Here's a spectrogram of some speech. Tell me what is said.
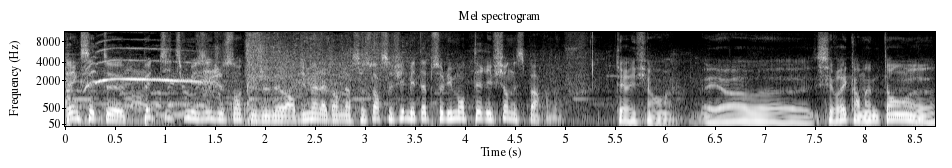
Rien que cette euh, petite musique, je sens que je vais avoir du mal à dormir ce soir. Ce film est absolument terrifiant, n'est-ce pas Arnaud? Terrifiant, ouais. Et euh, c'est vrai qu'en même temps, euh,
